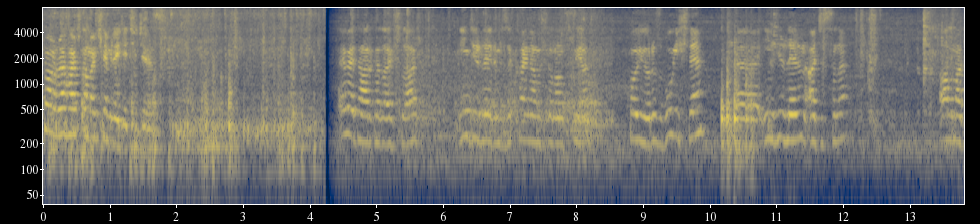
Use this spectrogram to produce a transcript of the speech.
Sonra haşlama işlemine geçeceğiz. Evet arkadaşlar incirlerimizi kaynamış olan suya koyuyoruz. Bu işlem e, incirlerin acısını almak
